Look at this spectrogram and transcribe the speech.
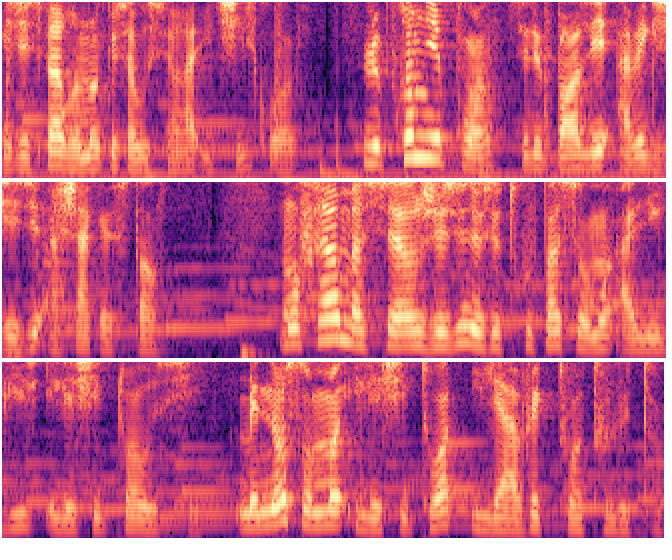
Et j'espère vraiment que ça vous sera utile, quoi. Le premier point, c'est de parler avec Jésus à chaque instant. Mon frère, ma soeur, Jésus ne se trouve pas seulement à l'église, il est chez toi aussi. Mais non seulement il est chez toi, il est avec toi tout le temps.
